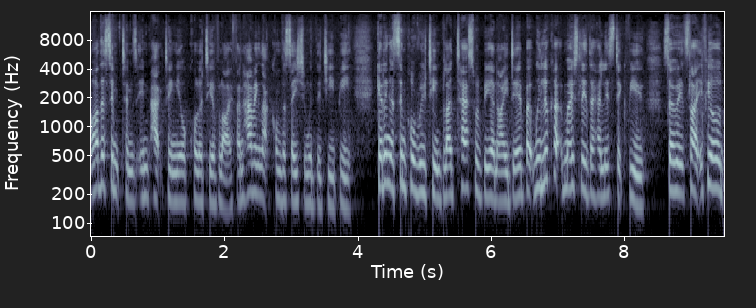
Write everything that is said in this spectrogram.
are the symptoms impacting your quality of life? And having that conversation with the GP. Getting a simple routine blood test would be an idea, but we look at mostly the holistic view. So it's like if your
